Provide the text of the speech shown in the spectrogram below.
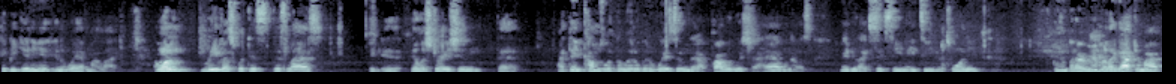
could be getting in, in the way of my life. I want to leave us with this this last illustration that I think comes with a little bit of wisdom that I probably wish I had when I was maybe like 16, 18, or 20. Um, but I remember like after my,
